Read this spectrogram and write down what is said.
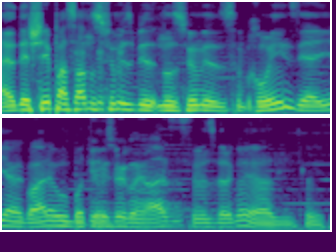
Aí eu deixei passar nos filmes, nos filmes ruins e aí agora eu botei. Filmes vergonhosos. Filmes vergonhosos. exatamente.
